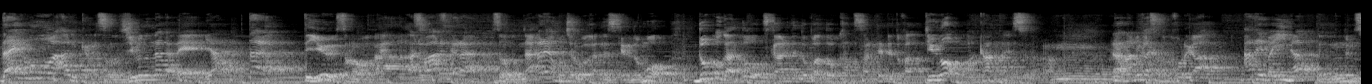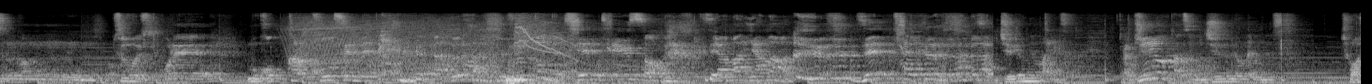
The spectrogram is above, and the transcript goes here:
台本はあるからその自分の中でやったっていうその、ね、あれはあるからそう流れはもちろんんですけれどもどこがどう使われてどこがどうカットされててとかっていうのは分かんないですよ。だからん。だから浪川さんのこれがあればいいなって思ってるんですよ俺は。すごいですよ。これもうこっから高専出て。絶対嘘。山山絶対嘘14年前ですか14経つの14年です。あじゃあ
